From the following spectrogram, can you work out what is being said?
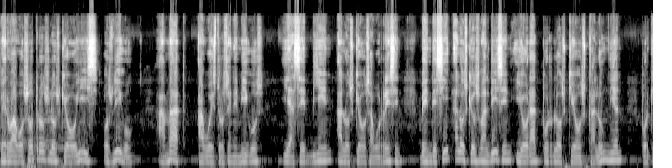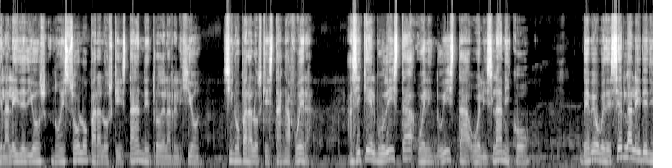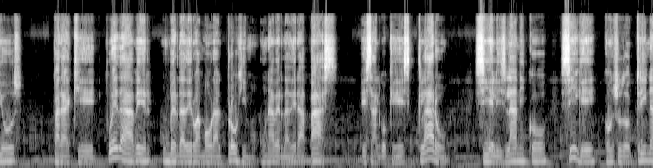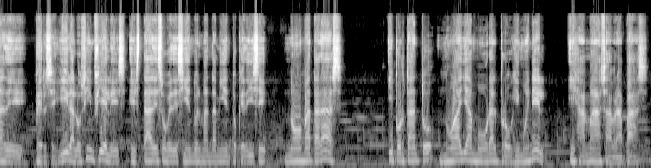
pero a vosotros los que oís os digo, amad a vuestros enemigos y haced bien a los que os aborrecen, bendecid a los que os maldicen y orad por los que os calumnian, porque la ley de Dios no es sólo para los que están dentro de la religión, sino para los que están afuera. Así que el budista o el hinduista o el islámico debe obedecer la ley de Dios para que pueda haber un verdadero amor al prójimo, una verdadera paz. Es algo que es claro si el islámico sigue con su doctrina de perseguir a los infieles, está desobedeciendo el mandamiento que dice no matarás. Y por tanto no hay amor al prójimo en él y jamás habrá paz.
